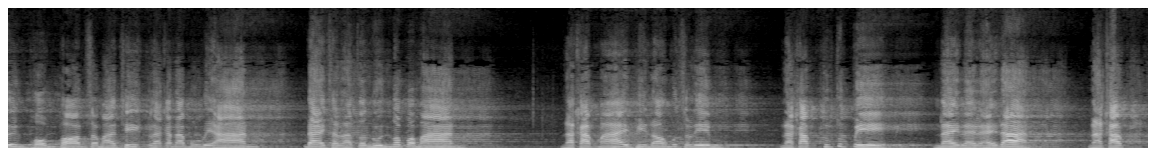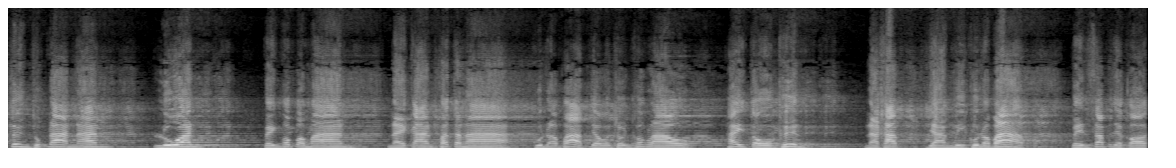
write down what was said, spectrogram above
ซึ่งผมพร้อมสมาชิกและคณะผู้บริหาร ได้สนับสนุนงบประมาณนะครับ มาให้พี่น้องมุสลิมนะครับ ทุกๆปี ในหลาย ๆ ด้านนะครับ ซึ่งทุกด้านนั้นล้วนเป็นงบประมาณในการพัฒนาคุณภาพเยาวชนของเราให้โตขึ้นนะครับ อย่างมีคุณภาพเป็นทรัพยากร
